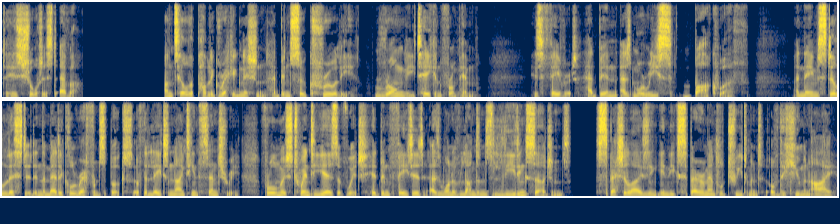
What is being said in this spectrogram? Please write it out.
to his shortest ever. Until the public recognition had been so cruelly, wrongly taken from him, his favourite had been as Maurice Barkworth, a name still listed in the medical reference books of the late 19th century, for almost 20 years of which he had been feted as one of London's leading surgeons, specialising in the experimental treatment of the human eye.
